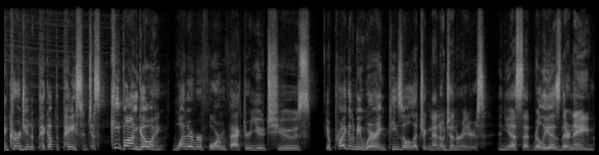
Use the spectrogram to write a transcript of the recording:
encourage you to pick up the pace and just keep on going. Whatever form factor you choose, you're probably going to be wearing piezoelectric nanogenerators. And yes, that really is their name.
